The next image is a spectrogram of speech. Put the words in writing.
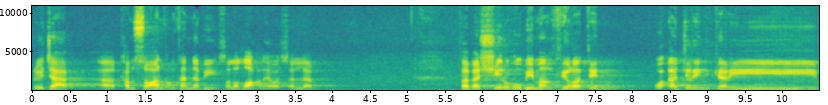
หรือจากคำสอนของท่านนาบีสุลต่านละอะลัยวะสัลลัม فبشره بمغفرة وأجر كريم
